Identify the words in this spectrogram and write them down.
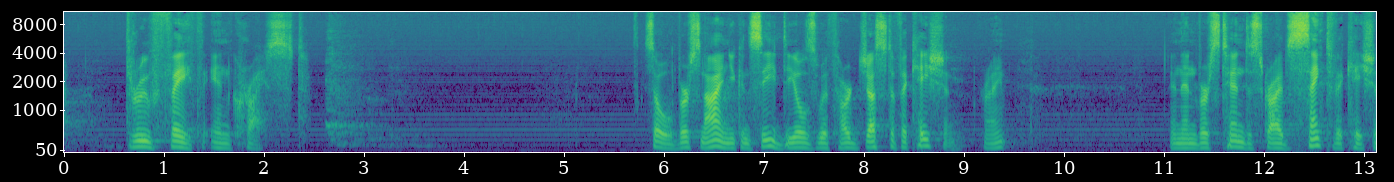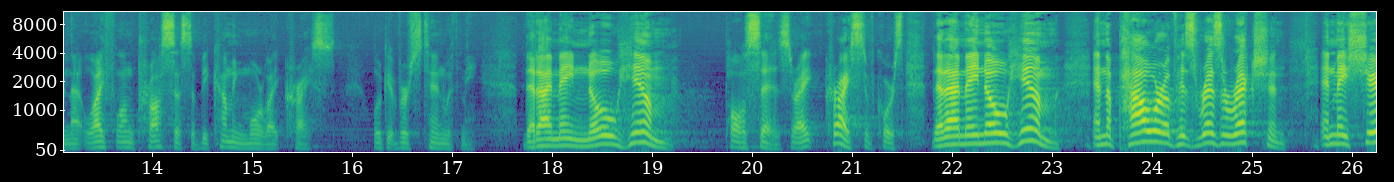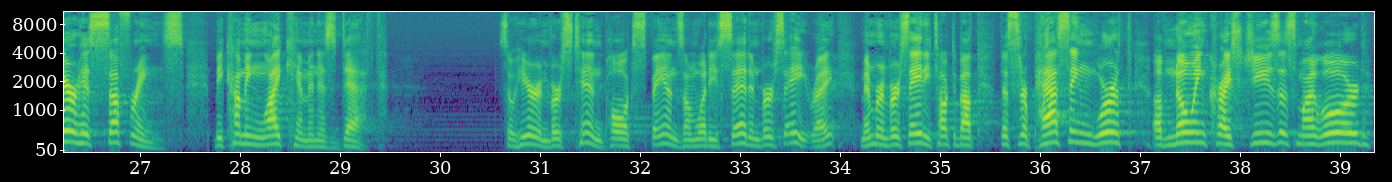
through faith in Christ. So, verse 9, you can see, deals with our justification, right? And then verse 10 describes sanctification, that lifelong process of becoming more like Christ. Look at verse 10 with me. That I may know him Paul says, right? Christ, of course, that I may know him and the power of his resurrection and may share his sufferings, becoming like him in his death. So, here in verse 10, Paul expands on what he said in verse 8, right? Remember in verse 8, he talked about the surpassing worth of knowing Christ Jesus, my Lord.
